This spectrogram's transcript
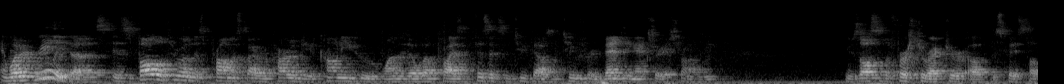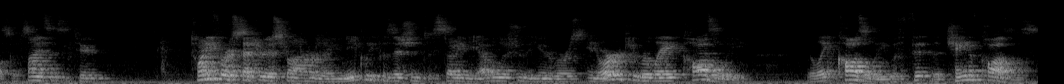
And what it really does is follow through on this promise by Riccardo Giacconi, who won the Nobel Prize in Physics in 2002 for inventing X-ray astronomy. He was also the first director of the Space Telescope Science Institute. 21st century astronomers are uniquely positioned to study the evolution of the universe in order to relate causally, relate causally with the chain of causes,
